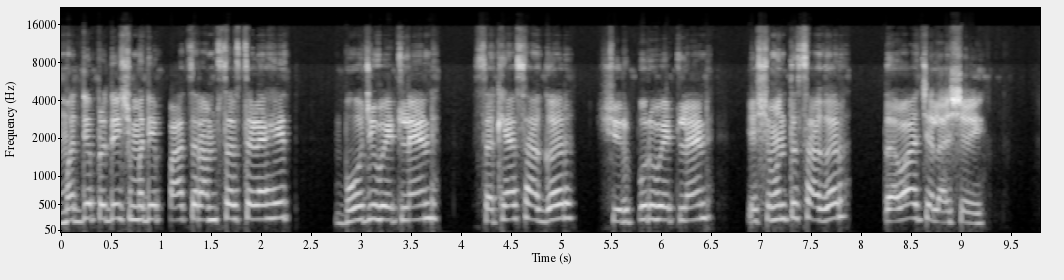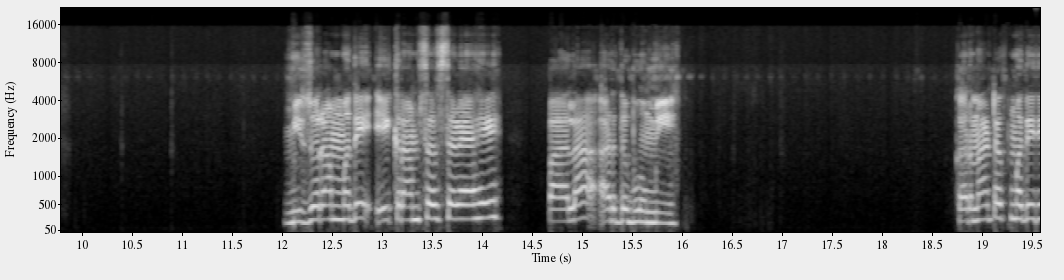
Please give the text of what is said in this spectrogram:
मध्य प्रदेशमध्ये पाच रामसर स्थळे आहेत. भोज वेटलँड सख्या सागर शिरपूर वेटलँड यशवंत सागर तवा जलाशय. मिझोराममध्ये एक रामसर स्थळे आहे. पाला अर्धभूमी. कर्नाटकमध्ये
